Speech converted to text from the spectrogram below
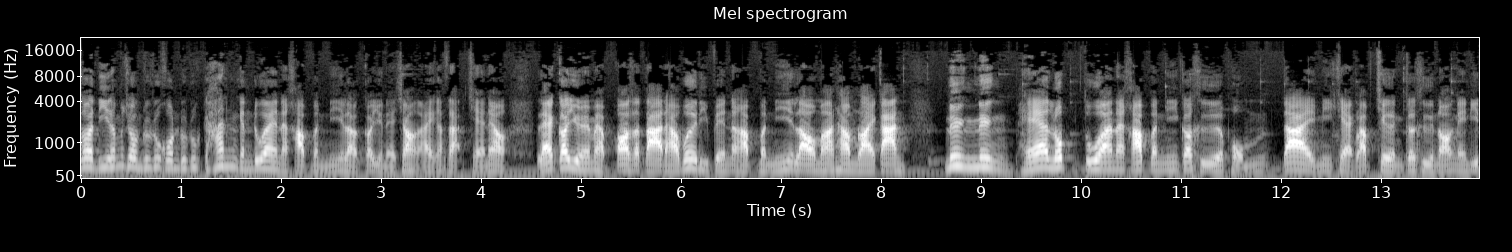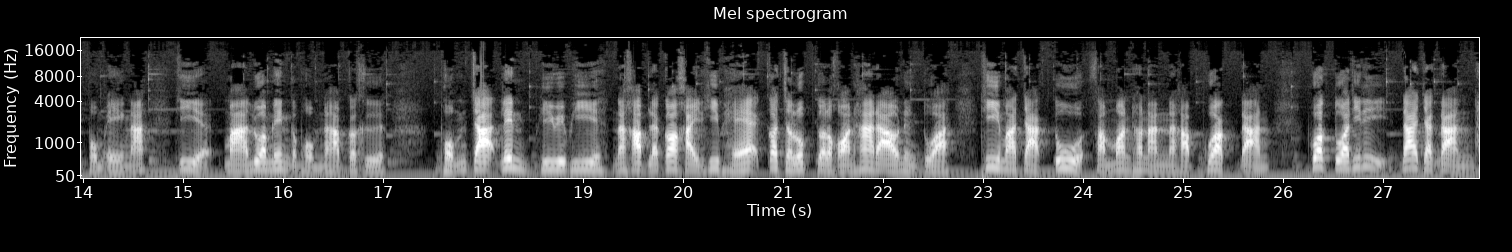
สวัสดีท่านผู้ชมทุกๆคนทุกๆท่านกันด้วยนะครับ วันนี้เราก็อยู่ในช่องไอคัสชแนลและก็อยู่ในแมปออสตาทาวเวอร์ดีเฟนนะครับ วันนี้เรามาทำรายการ1-1แพ้ลบตัวนะครับ วันนี้ก็คือผมได้มีแขกรับเชิญก็คือน้องในนิดผมเองนะ ที่มาร่วมเล่นกับผมนะครับ ก็คือ ผมจะเล่น PVP นะครับ แล้วก็ใครที่แพ้ก็จะลบตัวละคร 5 ดาว 1 ตัว ที่มาจากตู้ซัมมอนเท่านั้นนะครับ พวกด่าน พวกตัวที่ได้จากด่านไท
